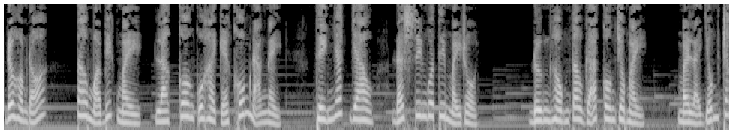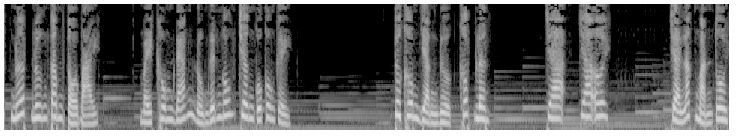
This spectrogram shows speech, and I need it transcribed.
Nếu hôm đó tao mà biết mày là con của hai kẻ khốn nạn này, thì nhát dao đã xuyên qua tim mày rồi. Đừng hòng tao gả con cho mày. Mày lại giống trắc nết lương tâm tội bại. Mày không đáng đụng đến ngón chân của con kỳ. Tôi không dằn được khóc lên. Cha, cha ơi! Cha lắc mạnh tôi.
